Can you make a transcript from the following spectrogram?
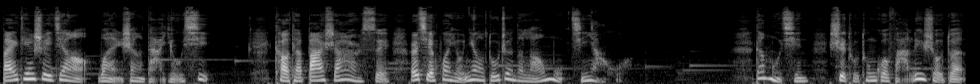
白天睡觉，晚上打游戏，靠他八十二岁而且患有尿毒症的老母亲养活。当母亲试图通过法律手段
